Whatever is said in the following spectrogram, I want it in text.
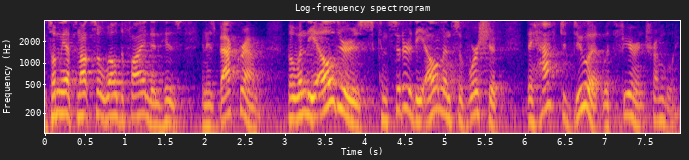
Something that's not so well defined in his, in his background. But when the elders consider the elements of worship, they have to do it with fear and trembling.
